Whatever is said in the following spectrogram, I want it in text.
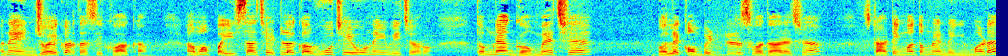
અને એન્જોય કરતાં શીખો આ કામ. આમાં પૈસા છે એટલે કરવું છે એવું નહીં વિચારો. તમને આ ગમે છે, ભલે કોમ્પિટિટર્સ વધારે છે સ્ટાર્ટિંગમાં તમને નહીં મળે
